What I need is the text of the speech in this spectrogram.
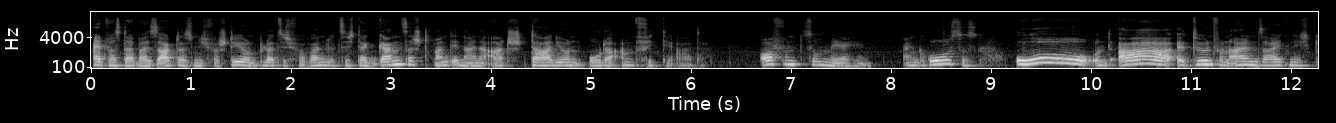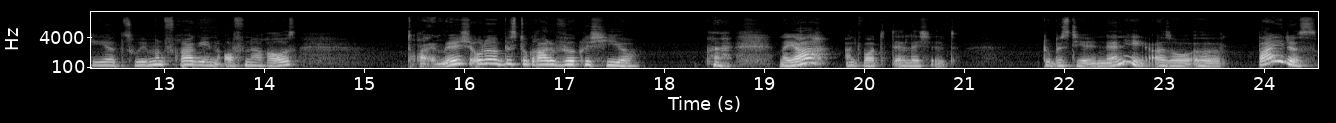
etwas dabei sagt, das ich nicht verstehe, und plötzlich verwandelt sich der ganze Strand in eine Art Stadion oder Amphitheater. Offen zum Meer hin. Ein großes Oh und Ah ertönt von allen Seiten. Ich gehe zu ihm und frage ihn offen heraus, Träume ich oder bist du gerade wirklich hier? naja, antwortet er lächelnd. Du bist hier in Nanny, also äh, beides.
